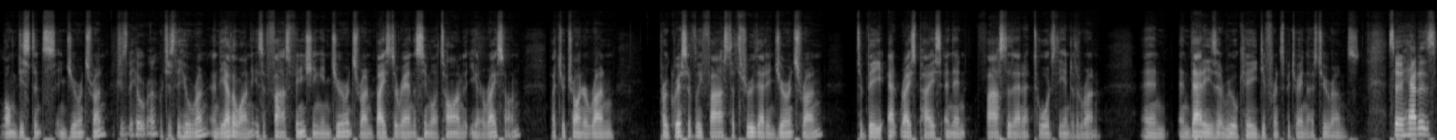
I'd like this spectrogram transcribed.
long distance endurance run, which is the hill run. which is the hill run, and the other one is a fast finishing endurance run based around the similar time that you're going to race on, but you're trying to run progressively faster through that endurance run to be at race pace and then faster than it towards the end of the run. And and that is a real key difference between those two runs. So how does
